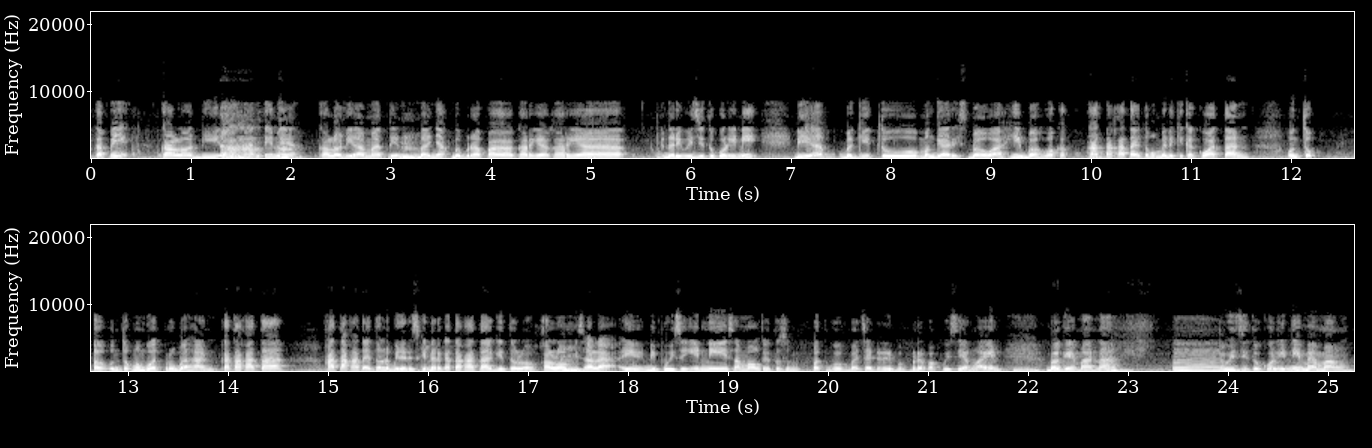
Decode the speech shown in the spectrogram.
Tapi kalau diamatin ya, kalau diamatin banyak beberapa karya-karya dari Wiji Tukul ini dia begitu menggarisbawahi bahwa kata-kata itu memiliki kekuatan untuk eh, untuk membuat perubahan. Kata-kata kata-kata itu lebih dari sekedar kata-kata gitu loh. Kalau misalnya i- di puisi ini sama waktu itu sempat gue baca dari beberapa puisi yang lain, bagaimana hmm, Wiji Tukul ini memang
